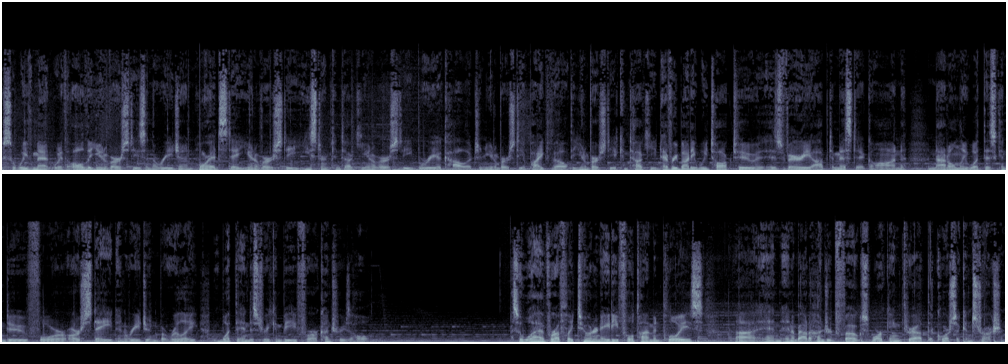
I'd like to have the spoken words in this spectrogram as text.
So we've met with all the universities in the region, Morehead State University, Eastern Kentucky University, Berea College, and University of Pikeville, the University of Kentucky. Everybody we talk to is very optimistic on not only what this can do for our state and region, but really what the industry can be for our country as a whole. So we'll have roughly 280 full time employees uh, and, and about 100 folks working throughout the course of construction.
